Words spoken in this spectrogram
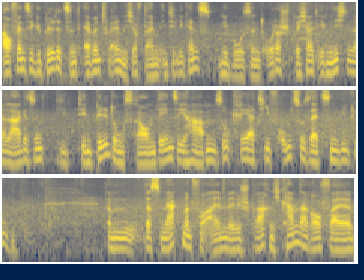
auch wenn sie gebildet sind, eventuell nicht auf deinem Intelligenzniveau sind oder sprich halt eben nicht in der Lage sind, die, den Bildungsraum, den sie haben, so kreativ umzusetzen wie du. Ähm, das merkt man vor allem, wenn wir sprachen. Ich kam darauf, weil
